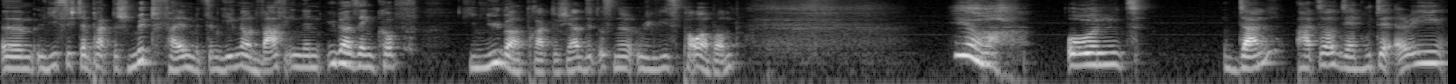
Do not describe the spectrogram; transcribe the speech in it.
ähm, ließ sich dann praktisch mitfallen mit seinem Gegner und warf ihn dann über seinen Kopf hinüber praktisch, ja. Das ist eine Release Powerbomb. Ja, und dann hatte der gute Ari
